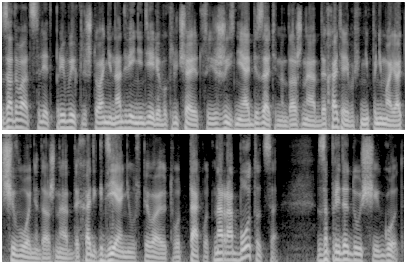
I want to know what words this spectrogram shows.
за 20 лет привыкли, что они на две недели выключаются из жизни и обязательно должны отдыхать. Я вообще не понимаю, от чего они должны отдыхать, где они успевают вот так вот наработаться за предыдущий год.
